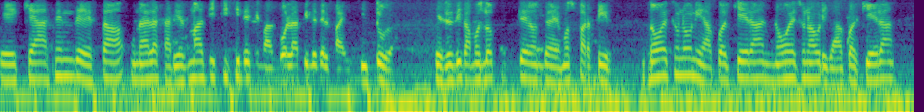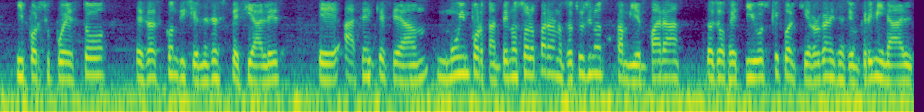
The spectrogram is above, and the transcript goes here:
eh, que hacen de esta una de las áreas más difíciles y más volátiles del país, sin duda. Eso es, digamos, lo de donde debemos partir. No es una unidad cualquiera, no es una brigada cualquiera y, por supuesto, esas condiciones especiales eh, hacen que sea muy importante no solo para nosotros, sino también para los objetivos que cualquier organización criminal,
